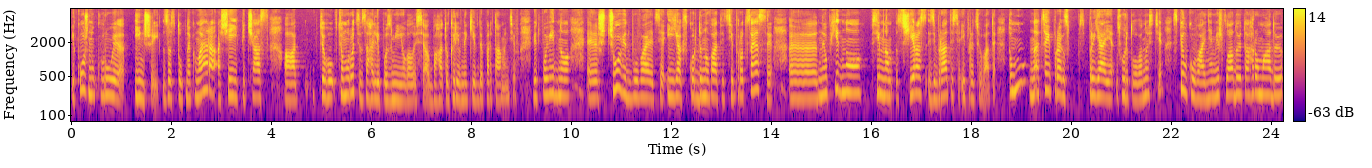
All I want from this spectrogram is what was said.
і кожну курує інший заступник мера. А ще й під час цього в цьому році взагалі позмінювалися багато керівників департаментів. Відповідно, е, що відбувається і як скоординувати ці процеси, е, необхідно. Всім нам ще раз зібратися і працювати. Тому на цей проект сприяє згуртованості, спілкування між владою та громадою.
